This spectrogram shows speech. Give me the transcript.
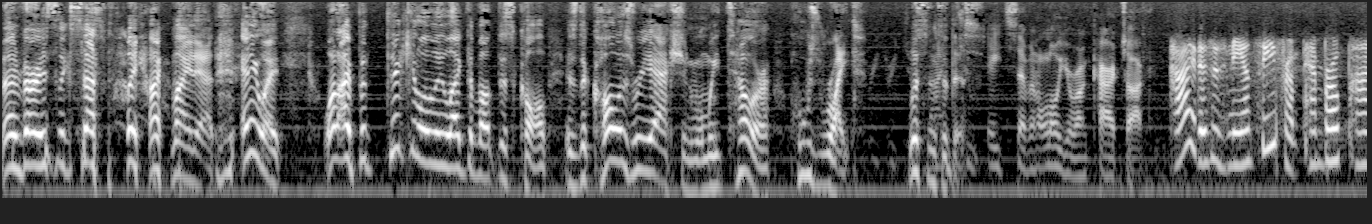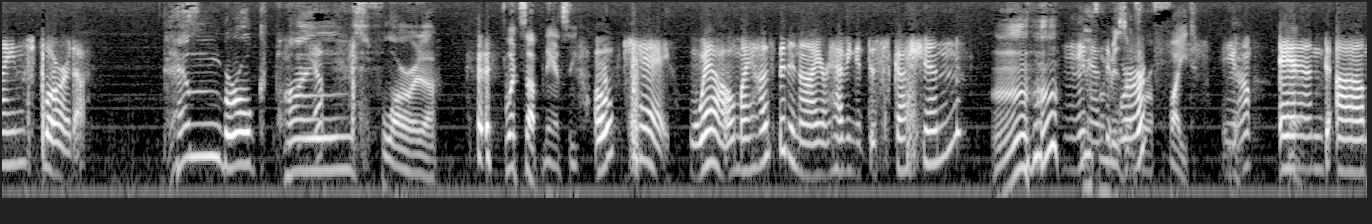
and very successfully, I might add. Anyway, what I particularly liked about this call is the caller's reaction when we tell her who's right. Listen to this. 87, hello, you're on Car Talk. Hi, this is Nancy from Pembroke Pines, Florida. Pembroke Pines, Florida. What's up, Nancy? Okay, well, my husband and I are having a discussion, Mm-hmm. mm, Euphemism for a fight. Yeah, and um,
